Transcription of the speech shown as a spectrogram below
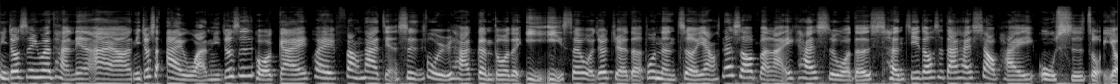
你就是因为谈恋爱啊，你就是。爱玩，你就是活该会放大检视，赋予它更多的意义，所以我就觉得不能这样。那时候本来一开始我的成绩都是大概校排五十左右，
